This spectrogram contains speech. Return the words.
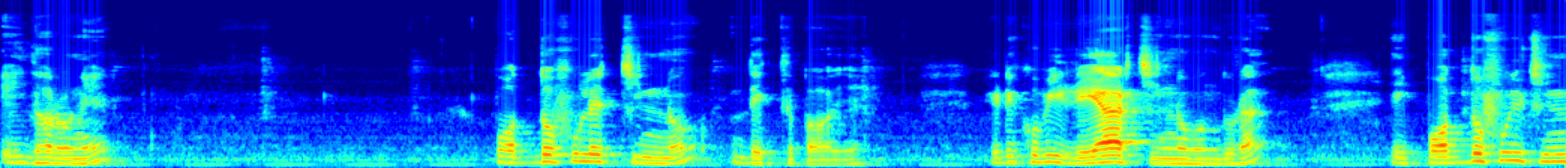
এই ধরনের পদ্ম ফুলের চিহ্ন দেখতে পাওয়া যায়। এটি খুবই রেয়ার চিহ্ন বন্ধুরা। এই পদ্ম ফুল চিহ্ন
